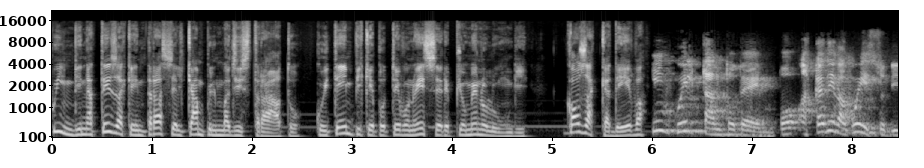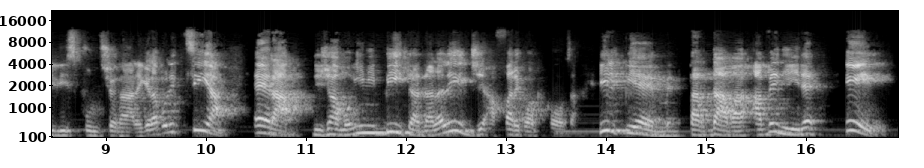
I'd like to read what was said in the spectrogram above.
Quindi, in attesa che entrasse il campo il magistrato, coi tempi che potevano essere più o meno lunghi, cosa accadeva? In quel tanto tempo accadeva questo di disfunzionale, che la polizia era, diciamo, inibita dalla legge a fare qualcosa. Il PM tardava a venire e,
